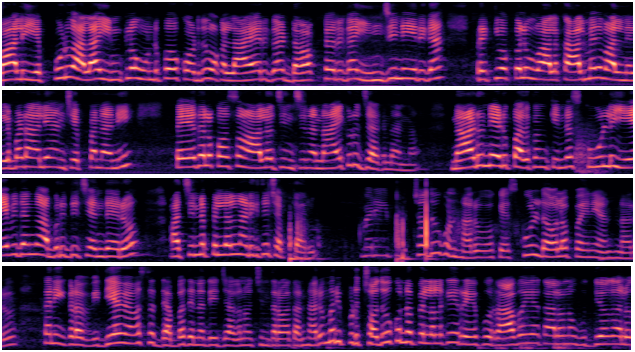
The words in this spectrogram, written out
వాళ్ళు ఎప్పుడూ అలా ఇంట్లో ఉండిపోకూడదు. ఒక లాయర్గా డాక్టర్గా ఇంజనీర్గా ప్రతి ఒక్కరు వాళ్ళ కాళ్ళ మీద వాళ్ళు నిలబడాలి అని చెప్పనని పేదల కోసం ఆలోచించిన నాయకుడు జగనన్న. నాడు నేడు పథకం కింద స్కూళ్ళు ఏ విధంగా అభివృద్ధి చెందారో ఆ చిన్న పిల్లల్ని అడిగితే చెప్తారు. మరి ఇప్పుడు చదువుకుంటున్నారు. ఓకే స్కూల్ డెవలప్ అయినాయి అంటున్నారు. కానీ ఇక్కడ విద్యా వ్యవస్థ దెబ్బతిన్నది జగన్ వచ్చిన తర్వాత అంటున్నారు. మరి ఇప్పుడు చదువుకున్న పిల్లలకి రేపు రాబోయే కాలంలో ఉద్యోగాలు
